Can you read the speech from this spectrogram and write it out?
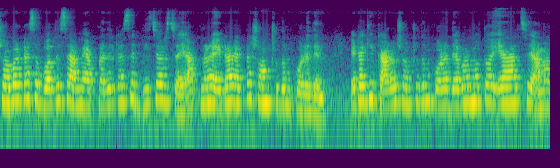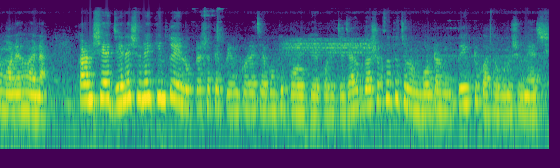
সবার কাছে বলতেছে, আমি আপনাদের কাছে বিচার চাই। আপনারা এটার একটা সংশোধন করে দেন। এটা কি কারও সংশোধন করে দেওয়ার মতো এ আছে? আমার মনে হয় না। কারণ সে জেনে শুনে কিন্তু এই লোকটার সাথে প্রেম করেছে এবং কি পরকীয়া করেছে। যাই হোক, দর্শক তো চলুন বোনটার মুখ একটু কথাগুলো শুনে আসি।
